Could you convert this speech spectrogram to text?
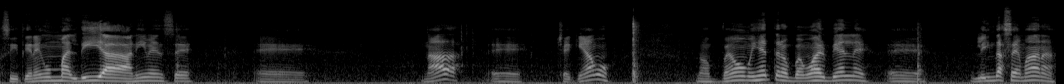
si tienen un mal día, anímense. Eh, nada. Eh, chequeamos. Nos vemos, mi gente. Nos vemos el viernes. Eh, linda semana.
